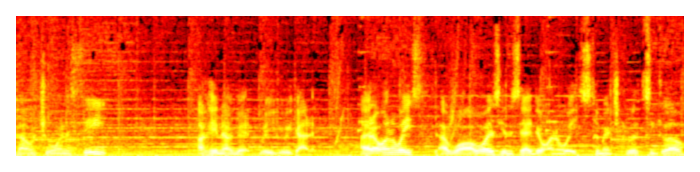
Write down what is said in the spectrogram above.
Not what you want to see. Okay, no, good. We, we got it. I don't want to waste, uh, well, I was going to say I don't want to waste too much Glitzy Glow.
